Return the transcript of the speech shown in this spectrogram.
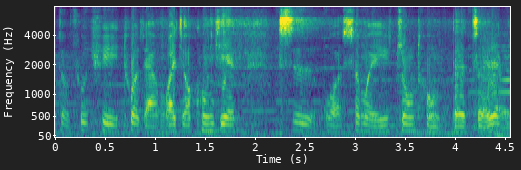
走出去拓展外交空间是我身为总统的责任。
